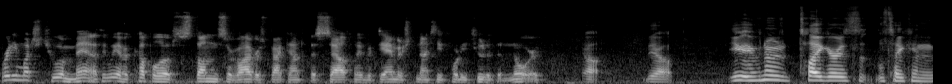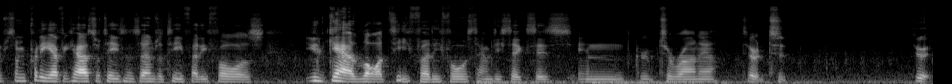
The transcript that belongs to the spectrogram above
pretty much to a man. I think we have a couple of stunned survivors back down to the south. We have a damaged 1942 to the north. Yeah, yeah even though Tiger is taking some pretty heavy casualties in terms of T-34s, you get a lot of T-34s, 76s in Group Tirania. To, to, to,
